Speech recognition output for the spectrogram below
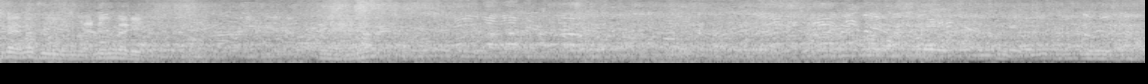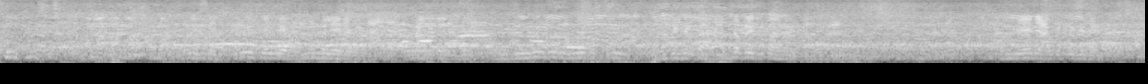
வந்தால் என்ன செய்வீங்க? அன்றைக்கு மாதிரி அங்கே போயிருக்காங்க அவங்க ஏறி அங்கிட்டு இருக்குது.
